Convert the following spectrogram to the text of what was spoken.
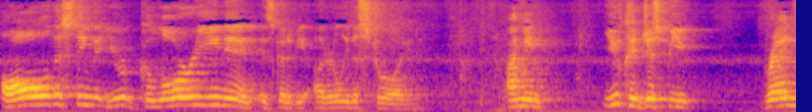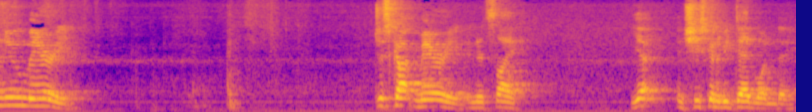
All this thing that you're glorying in is going to be utterly destroyed. I mean, you could just be brand new married, just got married, and it's like, yeah, and she's going to be dead one day.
